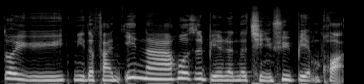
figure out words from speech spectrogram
对于你的反应啊，或是别人的情绪变化。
